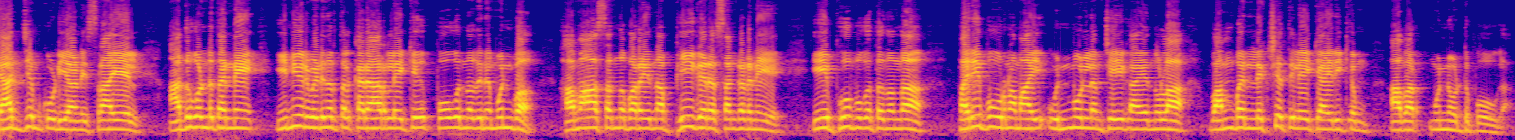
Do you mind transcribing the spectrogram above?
രാജ്യം കൂടിയാണ് ഇസ്രായേൽ. അതുകൊണ്ട് തന്നെ ഇനിയൊരു വെടിനിർത്തൽ കരാറിലേക്ക് പോകുന്നതിന് മുൻപ് ഹമാസ് എന്ന് പറയുന്ന ഭീകര സംഘടനയെ ഈ ഭൂമുഖത്ത് നിന്ന് പരിപൂർണമായി ഉന്മൂലനം ചെയ്യുക എന്നുള്ള വമ്പൻ ലക്ഷ്യത്തിലേക്കായിരിക്കും അവർ മുന്നോട്ട് പോവുക.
